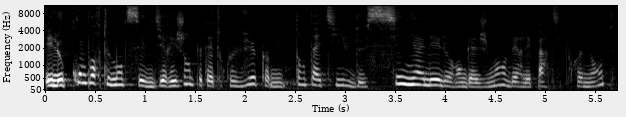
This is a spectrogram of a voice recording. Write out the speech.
Et le comportement de ces dirigeants peut être vu comme une tentative de signaler leur engagement envers les parties prenantes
